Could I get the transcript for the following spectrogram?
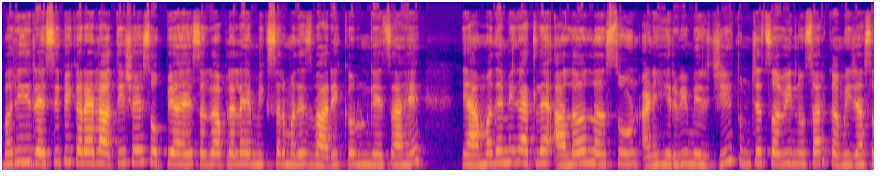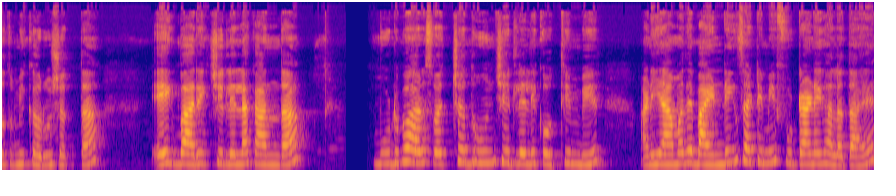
बरं ही रेसिपी करायला अतिशय सोपी आहे. सगळं आपल्याला हे मिक्सरमध्येच बारीक करून घ्यायचं आहे. यामध्ये मी घातले आलं लसूण आणि हिरवी मिरची. तुमच्या चवीनुसार कमी जास्त तुम्ही करू शकता. एक बारीक चिरलेला कांदा. मुठभर स्वच्छ धुवून चिरलेली कोथिंबीर. आणि यामध्ये बाइंडिंगसाठी मी फुटाणे घालत आहे.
